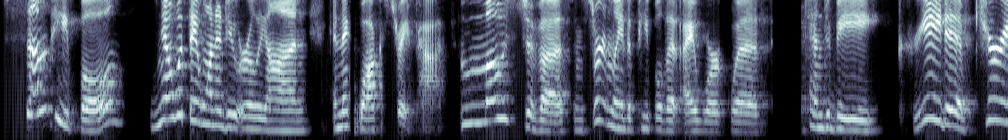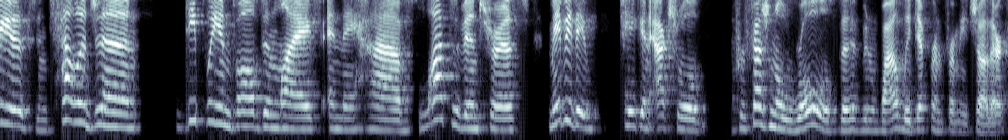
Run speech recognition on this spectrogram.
some people know what they want to do early on and they walk a straight path. Most of us, and certainly the people that I work with, tend to be creative, curious, intelligent, deeply involved in life, and they have lots of interests. Maybe they've taken actual professional roles that have been wildly different from each other.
